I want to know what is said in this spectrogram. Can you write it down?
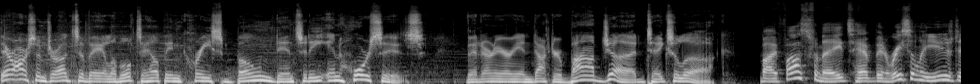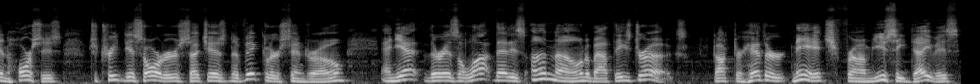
There are some drugs available to help increase bone density in horses. Veterinarian Dr. Bob Judd takes a look. Biphosphonates have been recently used in horses to treat disorders such as navicular syndrome, and yet there is a lot that is unknown about these drugs. Dr. Heather Knych from UC Davis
